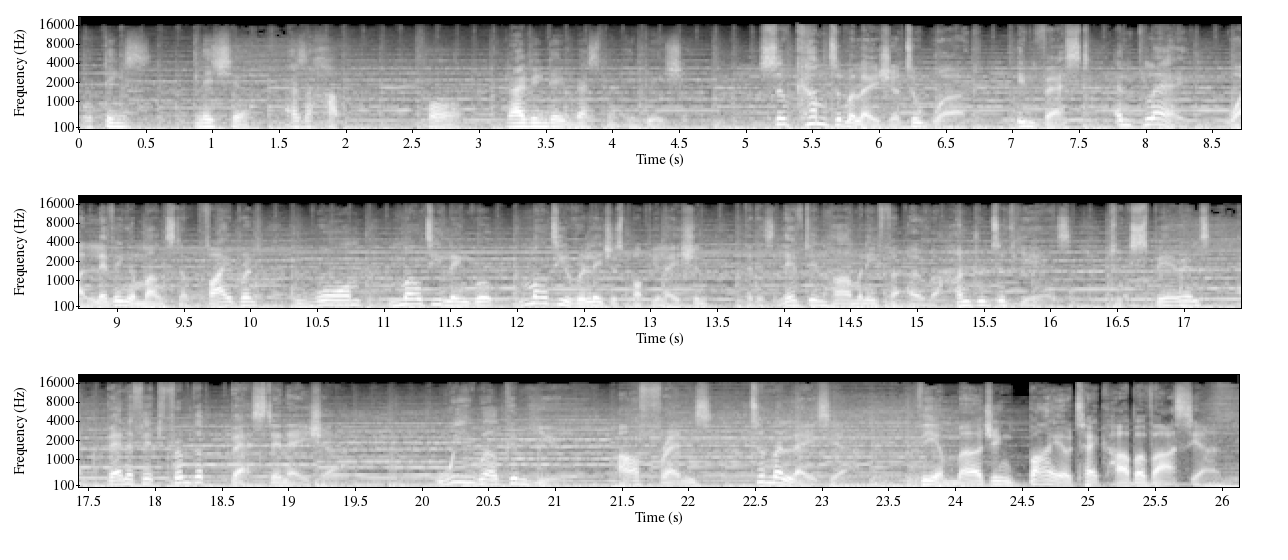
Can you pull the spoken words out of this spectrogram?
who thinks Malaysia as a hub for driving the investment into Asia. So come to Malaysia to work, invest and play while living amongst a vibrant, warm, multilingual, multi-religious population that has lived in harmony for over hundreds of years to experience and benefit from the best in Asia. We welcome you, our friends, to Malaysia, the emerging biotech hub of ASEAN.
